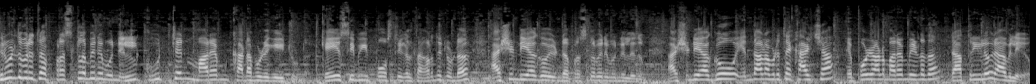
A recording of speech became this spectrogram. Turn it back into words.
തിരുവനന്തപുരത്ത് പ്രസ് ക്ലബിന് മുന്നിൽ കൂറ്റൻ മരം കടപുഴകിയിട്ടുണ്ട്. കെ എസ് ബി പോസ്റ്റുകൾ തകർന്നിട്ടുണ്ട്. ആഷൻ ഉണ്ട് പ്രസ് ക്ലബിന് മുന്നിൽ നിന്നും. ആഷൻഡിയാഗോ എന്താണ് അവിടുത്തെ കാഴ്ച? എപ്പോഴാണ് മരം വീണത്? രാത്രിയിലോ രാവിലെയോ?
